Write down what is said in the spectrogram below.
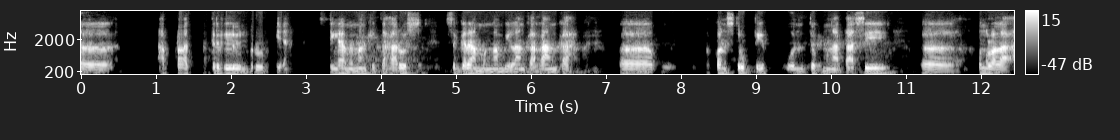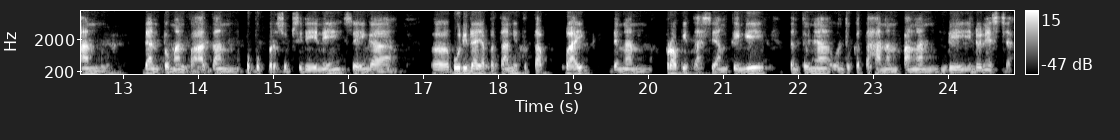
eh, apa triliun rupiah. Sehingga memang kita harus segera mengambil langkah-langkah eh, konstruktif untuk mengatasi eh, pengelolaan dan pemanfaatan pupuk bersubsidi ini sehingga eh, budidaya petani tetap baik dengan profitas yang tinggi tentunya untuk ketahanan pangan di Indonesia.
